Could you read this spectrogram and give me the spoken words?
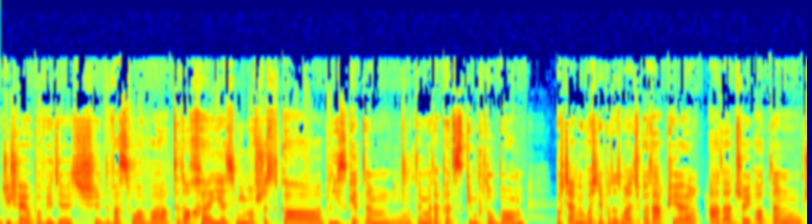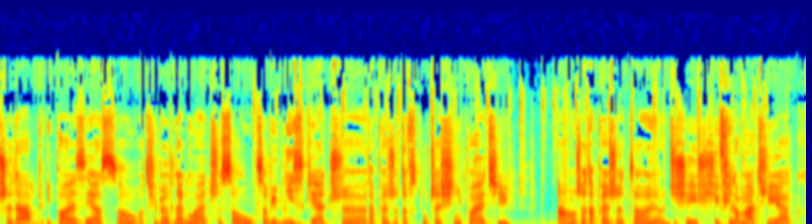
dzisiaj opowiedzieć, dwa słowa, trochę jest mimo wszystko bliskie tym, tym raperskim próbom bo chciałabym właśnie porozmawiać o rapie, a raczej o tym, czy rap i poezja są od siebie odległe, czy są sobie bliskie, czy raperzy to współcześni poeci, a może raperzy to dzisiejsi filomaci, jak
